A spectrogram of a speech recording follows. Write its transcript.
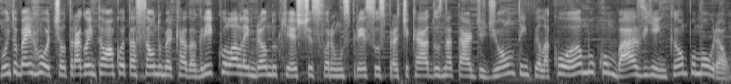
Muito bem, Ruth. Eu trago então a cotação do mercado agrícola, lembrando que estes foram os preços praticados na tarde de ontem pela Coamo, com base em Campo Mourão.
